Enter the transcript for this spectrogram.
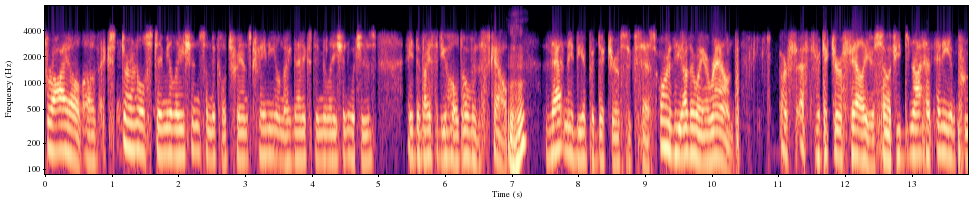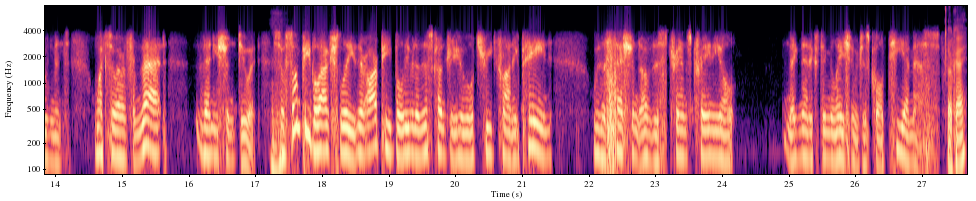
trial of external stimulation, something called transcranial magnetic stimulation, which is a device that you hold over the scalp, Mhm. that may be a predictor of success, or the other way around, or a predictor of failure. So if you do not have any improvement whatsoever from that, then you shouldn't do it. So some people actually, there are people even in this country who will treat chronic pain with a session of this transcranial magnetic stimulation, which is called TMS. Okay.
